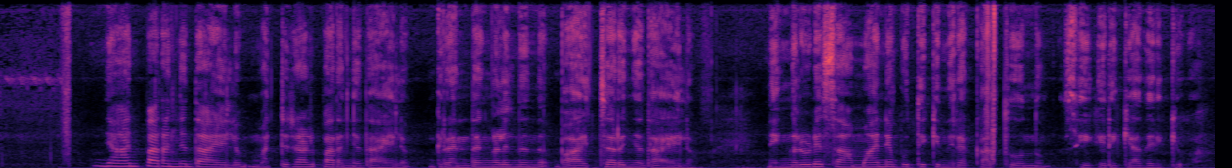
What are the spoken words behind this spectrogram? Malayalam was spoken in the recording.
ഞാൻ പറഞ്ഞതായാലും മറ്റൊരാൾ പറഞ്ഞതായാലും ഗ്രന്ഥങ്ങളിൽ നിന്ന് വായിച്ചറിഞ്ഞതായാലും നിങ്ങളുടെ സാമാന്യ ബുദ്ധിക്ക് നിരക്കാത്തതൊന്നും സ്വീകരിക്കാതിരിക്കുക.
